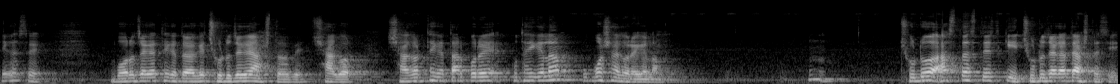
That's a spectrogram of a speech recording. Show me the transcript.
ঠিক আছে? বড় জায়গা থেকে তো আগে ছোট জায়গায় আসতে হবে, সাগর। সাগর থেকে তারপরে কোথায় গেলাম? উপসাগরে গেলাম। ছোট আস্তে আস্তে কি, ছোট জায়গাতে আসতেছি।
